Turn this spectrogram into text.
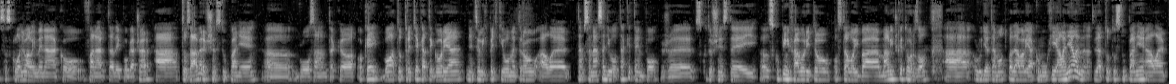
sa skloňovali mená ako Fanart Tadej Pogačar a to záverečné stúpanie uh, v Lausanne, tak uh, OK, bola to tretia kategória, necelých 5 km, ale tam sa nasadilo také tempo, že skutočne z tej uh, skupiny favoritov ostalo iba maličké torzo a ľudia tam odpadávali ako muchy, ale nielen teda toto stúpanie, ale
